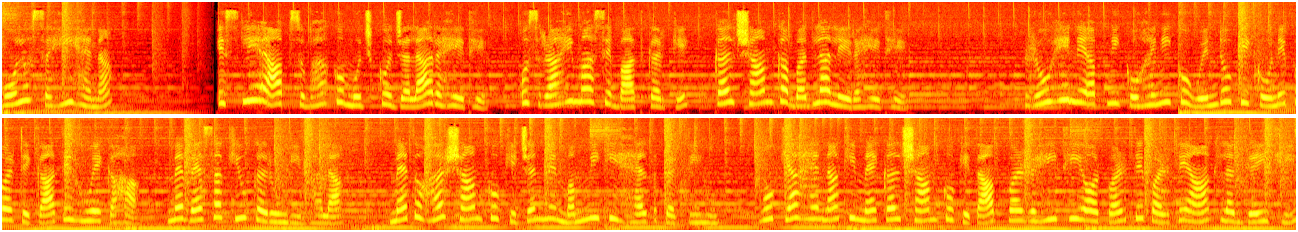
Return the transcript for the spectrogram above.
बोलो, सही है ना? इसलिए आप सुबह को मुझको जला रहे थे, उस राहिमा से बात करके कल शाम का बदला ले रहे थे। रोही ने अपनी कोहनी को विंडो के कोने पर टिकाते हुए कहा, मैं वैसा क्यों करूँगी भला? मैं तो हर शाम को किचन में मम्मी की हेल्प करती हूँ। वो क्या है ना कि मैं कल शाम को किताब पढ़ रही थी और पढ़ते पढ़ते आँख लग गई थी,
